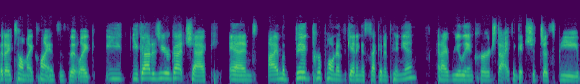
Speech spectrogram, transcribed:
that I tell my clients is that like you you got to do your gut check and I'm a big proponent of getting a second opinion and I really encourage that. I think it should just be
